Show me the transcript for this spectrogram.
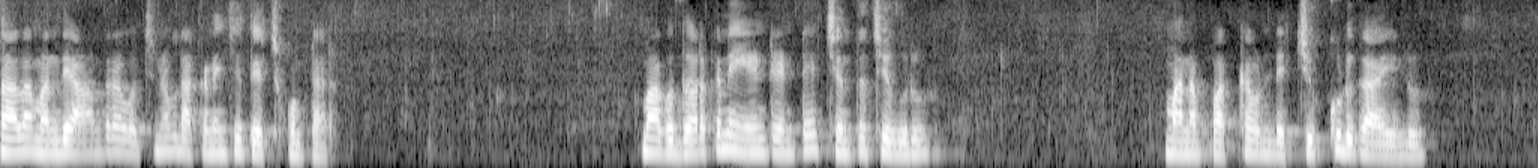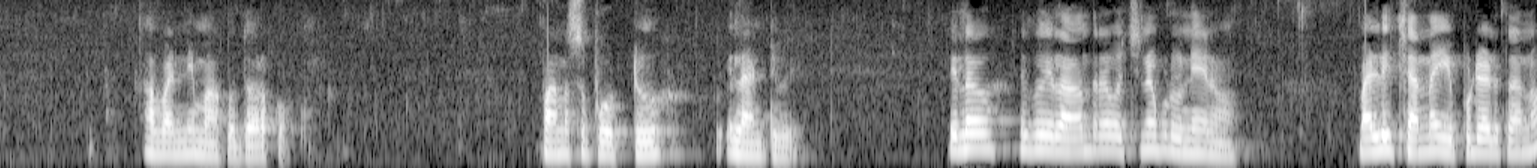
చాలామంది ఆంధ్ర వచ్చినప్పుడు అక్కడి నుంచే తెచ్చుకుంటారు. మాకు దొరకని ఏంటంటే చింత చిగురు మన పక్క ఉండే చిక్కుడు కాయలు అవన్నీ మాకు దొరకవు. పనస పొట్టు ఇలాంటివి. ఇలా ఇప్పుడు ఇలా ఆంధ్ర వచ్చినప్పుడు నేను మళ్ళీ చెన్నై ఎప్పుడు వెళ్తాను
